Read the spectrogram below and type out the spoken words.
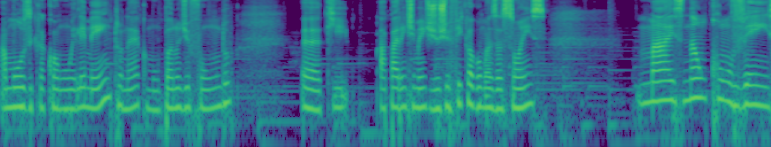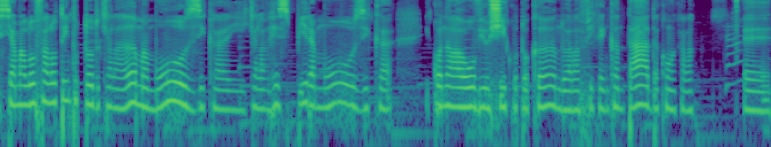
a música como um elemento, né, como um pano de fundo eh, que aparentemente justifica algumas ações, mas não convence. A Malu falou o tempo todo que ela ama música e que ela respira música e quando ela ouve o Chico tocando, ela fica encantada com aquela eh,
